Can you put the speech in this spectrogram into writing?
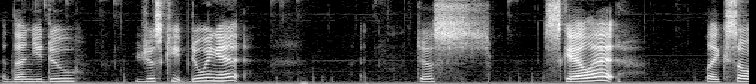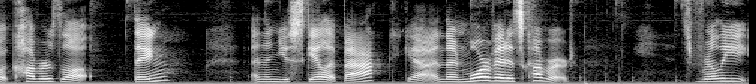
And then you do you just keep doing it. Just scale it like so it covers the thing and then you scale it back. Yeah, and then more of it is covered. It's really,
